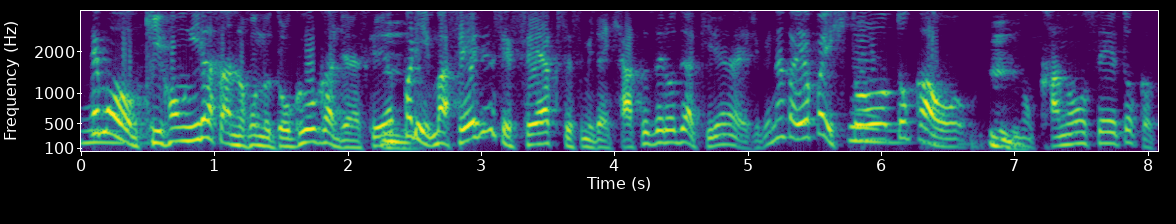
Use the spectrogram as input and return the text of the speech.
でも、基本、イラさんの本の独語感じゃないですけど、うんやっぱり、まあ、性善説、性アクセスみたいに100ゼロでは切れないでしょうけど、なんかやっぱり人とかを、うんの可能性とか、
